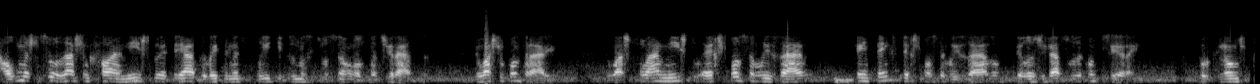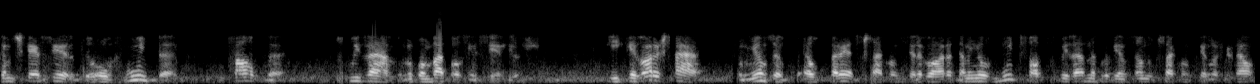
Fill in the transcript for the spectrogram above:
algumas pessoas acham que falar nisto é criar aproveitamento político de uma situação ou de uma desgraça. Eu acho o contrário. Eu acho que falar nisto é responsabilizar quem tem que ser responsabilizado pelas desgraças acontecerem. Porque não nos podemos esquecer que houve muita falta de cuidado no combate aos incêndios e que agora está, pelo menos é, é o que parece que está a acontecer agora, também houve muito falta de cuidado na prevenção do que está a acontecer no Hospital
